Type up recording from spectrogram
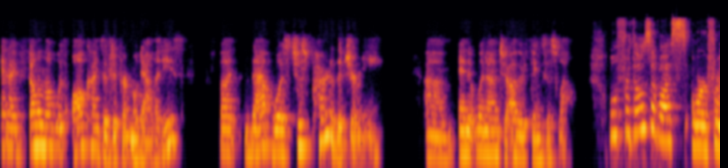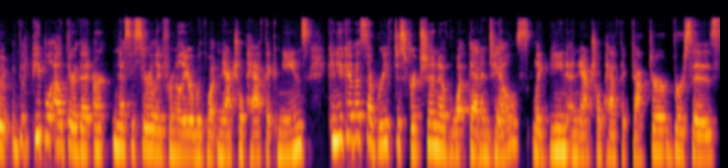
And I fell in love with all kinds of different modalities but that was just part of the journey. Um, and it went on to other things as well. Well, for those of us, or for the people out there that aren't necessarily familiar with what naturopathic means, can you give us a brief description of what that entails, like being a naturopathic doctor versus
